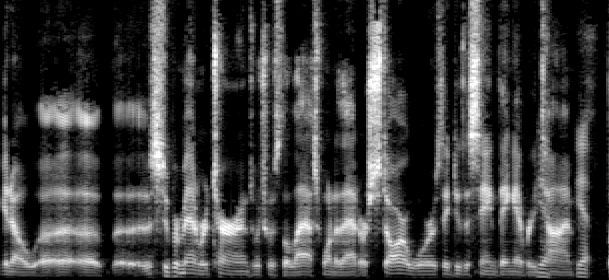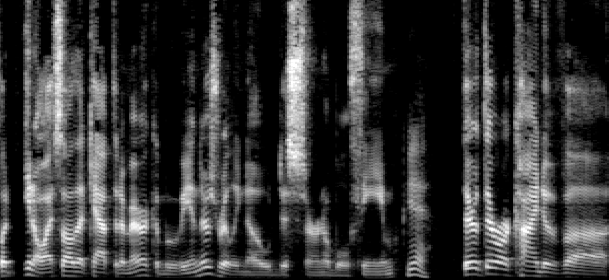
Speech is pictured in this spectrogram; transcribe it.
You know, uh, uh, uh, Superman Returns, which was the last one of that, or Star Wars. They do the same thing every yeah, time. Yeah. But you know, I saw that Captain America movie, and there's really no discernible theme. Yeah. There, there are kind of, uh,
